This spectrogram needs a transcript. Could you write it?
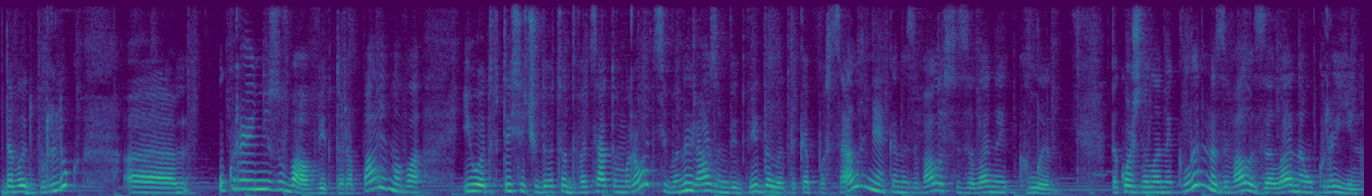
Давид Бурлюк е, українізував Віктора Пальмова. І от в 1920 році вони разом відвідали таке поселення, яке називалося Зелений Клин. Також Зелений Клин називали Зелена Україна.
